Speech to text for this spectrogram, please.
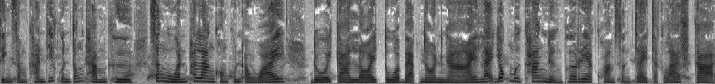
สิ่งสำคัญที่คุณต้องทำคือ สงวนพลังของคุณเอาไว้ โดยการลอยตัวแบบนอนงาย และยกมือข้างหนึ่งเพื่อเรียกความสนใจจากไลฟ์การ์ด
